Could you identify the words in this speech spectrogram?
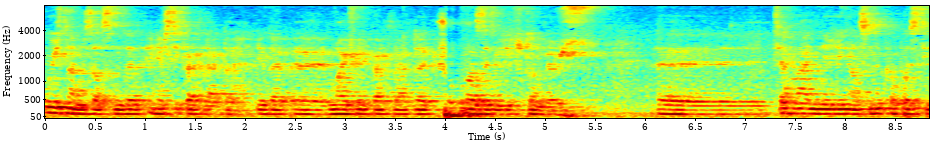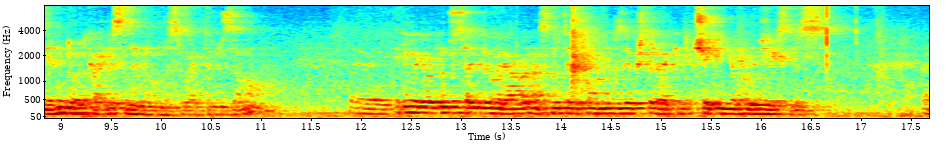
bu yüzden biz aslında NFC kartlarda ya da e, MyFair kartlarda çok fazla bilgi tutamıyoruz. E, temel neliğin aslında kapasitelerin 4K ile sınırlı olması baktığımız zaman. E, elimde gördüğünüz tablo beraber aslında telefonunuzu yapıştırarak gidip check-in yapabileceksiniz. E,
